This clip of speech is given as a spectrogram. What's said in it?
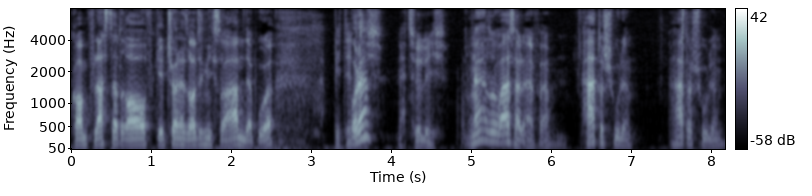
Komm, Pflaster drauf, geht schon, er sollte ich nicht so haben, der Bur. Bitte Oder? dich. Natürlich. Na, so war es halt einfach. Harte Schule. Harte Schule.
